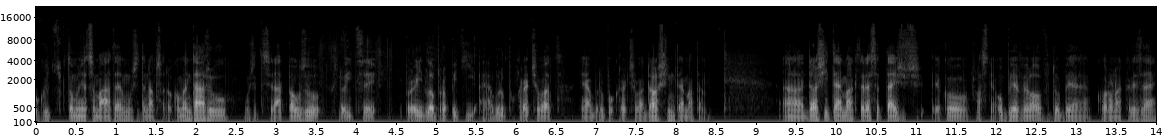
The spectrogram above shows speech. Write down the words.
Pokud k tomu něco máte, můžete napsat do komentářů, můžete si dát pauzu, dojít si pro jídlo, pro pití a já budu pokračovat, já budu pokračovat dalším tématem. Další téma, které se tež jako vlastně objevilo v době koronakrize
